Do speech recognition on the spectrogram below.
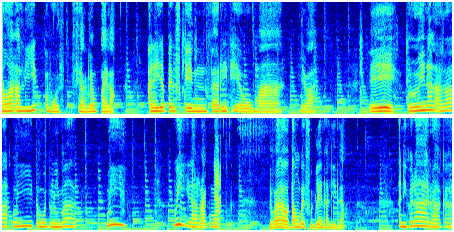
นอนอลิส โอ้โห เสียงเริ่มไปละ อันนี้จะเป็นสกินแฟรี่เทลมา เห็นปะเอ้เอ้ย น่ารักอะอุ้ยตะมูตะมีมากอุ้ยอุ้ยน่ารักงะหรือว่าเราต้องไปฝึกเล่นอลิสละ อันนี้ก็น่ารักอะ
